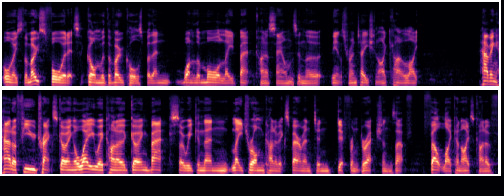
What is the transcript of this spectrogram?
almost the most forward it's gone with the vocals, but then one of the more laid back kind of sounds in the the instrumentation. I kind of like having had a few tracks going away, we're kind of going back so we can then later on kind of experiment in different directions. That f- felt like a nice kind of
